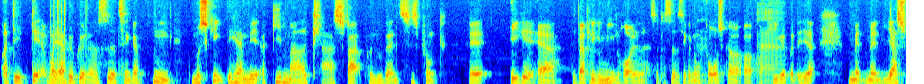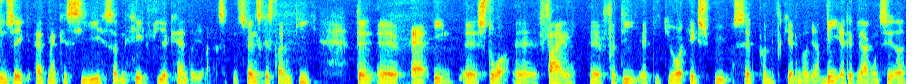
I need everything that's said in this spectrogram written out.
Og det er der, hvor jeg begynder at sidde og tænke, hmm, måske det her med at give meget klare svar på nuværende tidspunkt, øh, ikke er, i hvert fald ikke min rolle, altså der sidder sikkert nogle mm. forskere og, og kigger på det her, men, men jeg synes ikke, at man kan sige sådan helt firkantet, jamen altså den svenske strategi, den øh, er en øh, stor øh, fejl, øh, fordi at de gjorde X, Y og Z på den forkerte måde. Jeg ved, at det bliver argumenteret,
